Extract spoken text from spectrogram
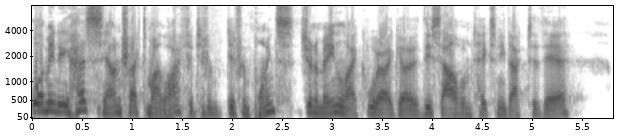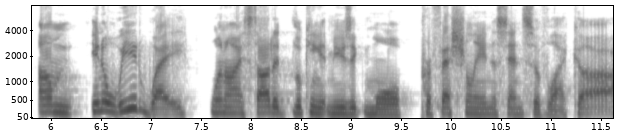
Well, I mean, it has soundtracked my life at different different points. Do you know what I mean? Like where I go, this album takes me back to there. Um, in a weird way, when I started looking at music more professionally, in the sense of like, uh,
